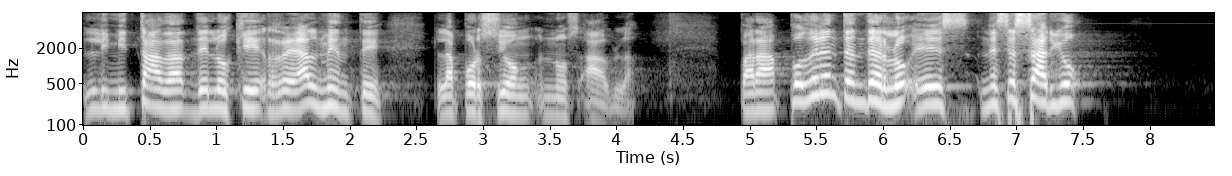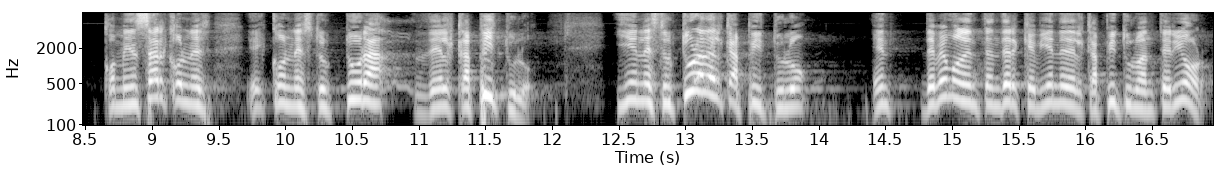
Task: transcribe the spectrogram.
limitada de lo que realmente la porción nos habla. Para poder entenderlo es necesario comenzar con, eh, la estructura del capítulo. Y en la estructura del capítulo debemos entender que viene del capítulo anterior.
